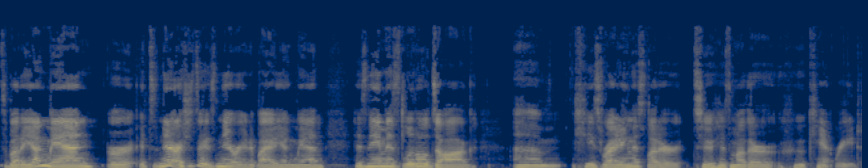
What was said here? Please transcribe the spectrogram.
It's about a young man, or it's I should say it's narrated by a young man. His name is Little Dog. Um, he's writing this letter to his mother who can't read,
